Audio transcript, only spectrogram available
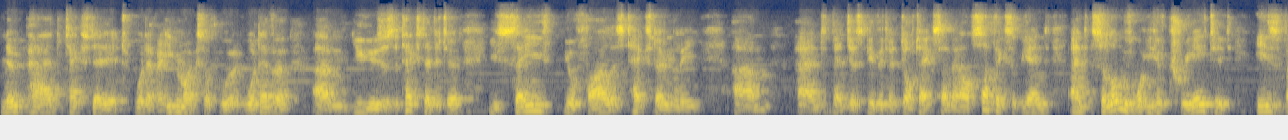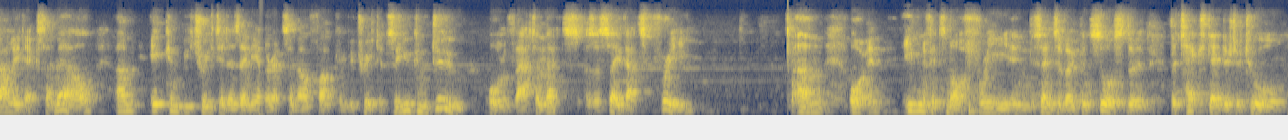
Notepad, TextEdit, whatever, even Microsoft Word, whatever um, you use as a text editor, you save your file as text only um, and then just give it a .xml suffix at the end. And so long as what you have created is valid XML, um, it can be treated as any other XML file can be treated. So you can do all of that, and that's, as I say, that's free. Um, or even if it's not free in the sense of open source, the, the text editor tool,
